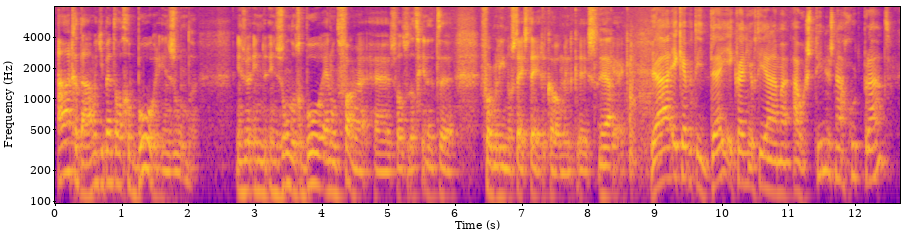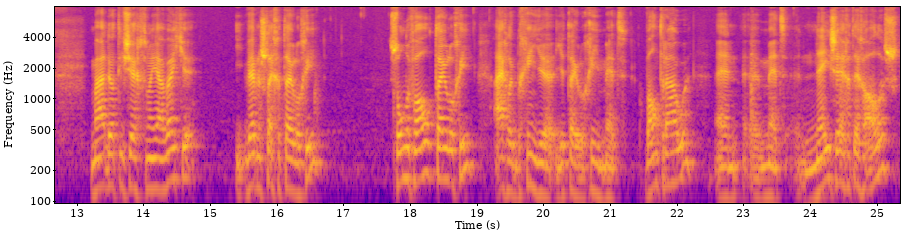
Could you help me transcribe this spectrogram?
aangedaan, want je bent al geboren in zonde. In, in, in zonde geboren en ontvangen, uh, zoals we dat in het uh, formulier nog steeds tegenkomen in de christelijke ja. kerk. Ja, ik heb het idee, ik weet niet of hij aan Augustinus nou goed praat, maar dat hij zegt van, nou ja, weet je, we hebben een slechte theologie, zondeval theologie. Eigenlijk begin je je theologie met wantrouwen en uh, met nee zeggen tegen alles.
